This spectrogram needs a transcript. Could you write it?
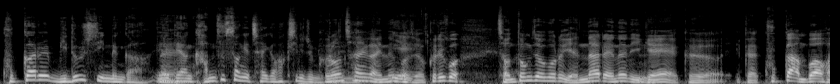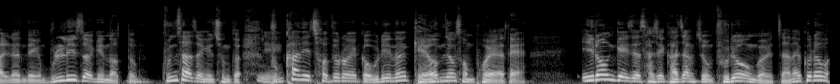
국가를 믿을 수 있는가에 네. 대한 감수성의 차이가 확실히 좀 그런 있거든요. 차이가 있는 예. 거죠. 그리고 전통적으로 옛날에는 이게 음. 그 그러니까 국가 안보와 관련된 물리적인 어떤 음. 군사적인 충돌, 예. 북한이 쳐들어오니까 우리는 계엄령 선포해야 돼. 이런 게 이제 사실 가장 좀 두려운 거였잖아요. 그러면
